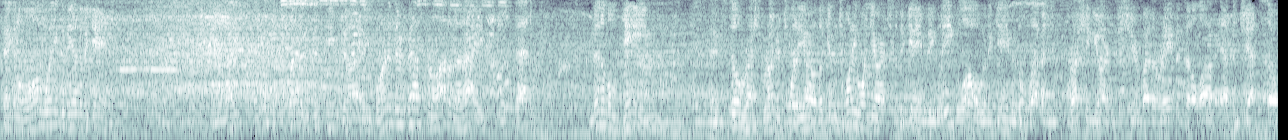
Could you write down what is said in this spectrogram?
take it a long way to the end of the game. And I, I guess it's a sign of a good team, John. They weren't at their best for a lot of the night. With that minimal gain, they've still rushed for under 20 yards. They'll give them 21 yards for the game. The league low in a game is 11 rushing yards this year by the Ravens and a loss at the Jets. So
